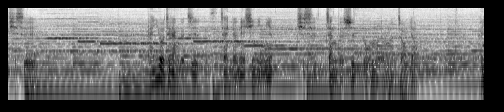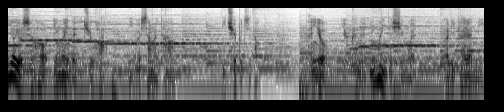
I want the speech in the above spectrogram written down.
其实，朋友这两个字，在你的内心里面，其实占的是多么多么重要。朋友有时候因为你的一句话，你而伤了他，你却不知道。朋友有可能因为你的行为而离开了你，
